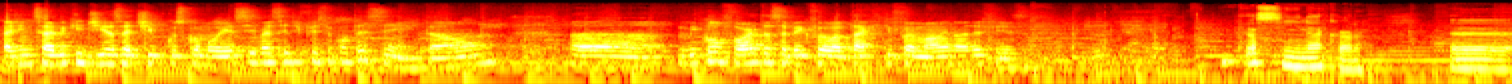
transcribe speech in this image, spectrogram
a gente sabe que dias atípicos como esse vai ser difícil acontecer. Então uh, me conforta saber que foi o ataque que foi mal e não a defesa. É assim, né, cara? É...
